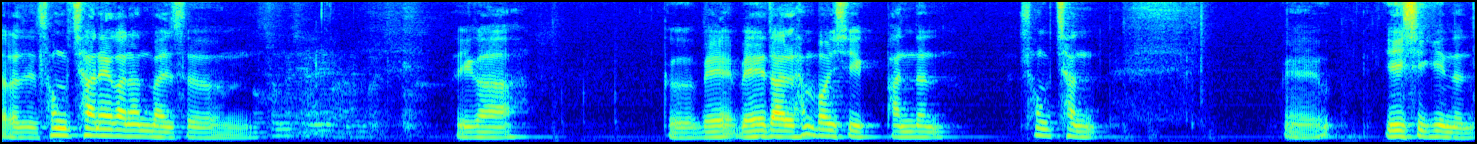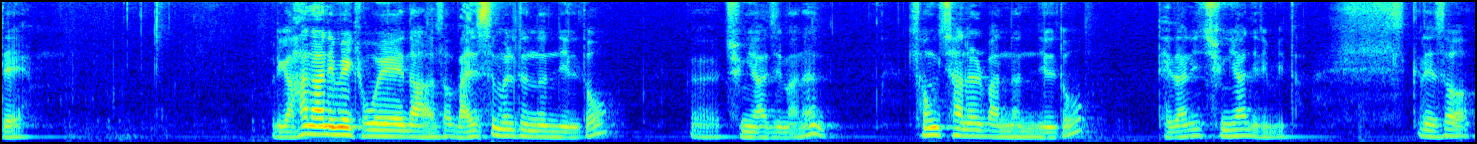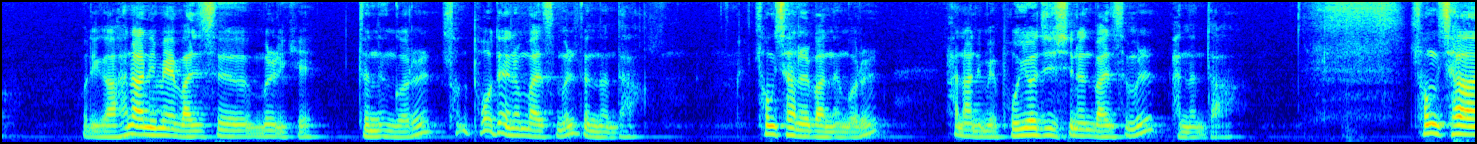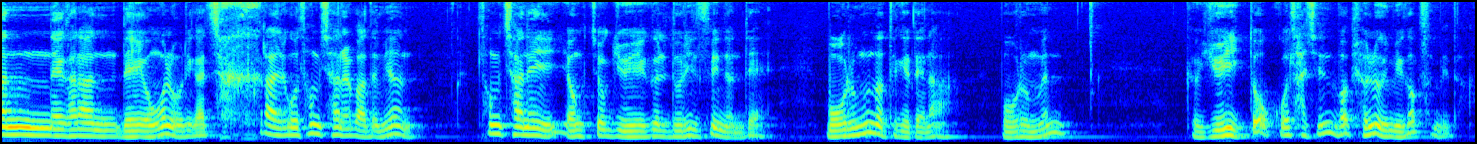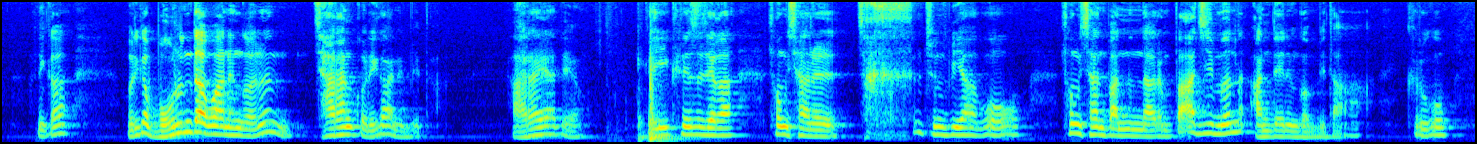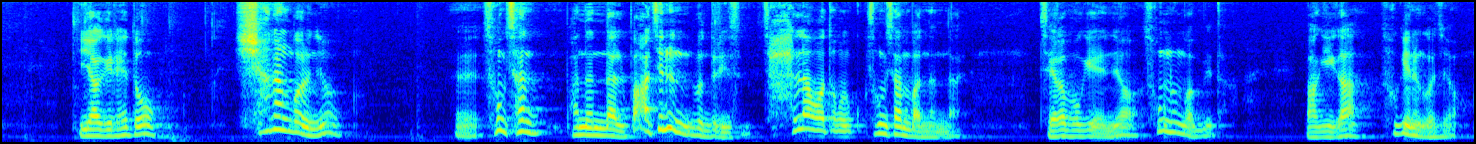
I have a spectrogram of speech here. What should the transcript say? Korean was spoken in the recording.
따라서 성찬에 관한 말씀 우리가 그 매, 매달 한 번씩 받는 성찬 에, 예식이 있는데 우리가 하나님의 교회에 나와서 말씀을 듣는 일도 어, 중요하지만은 성찬을 받는 일도 대단히 중요한 일입니다. 그래서 우리가 하나님의 말씀을 이렇게 듣는 것을 선포되는 말씀을 듣는다. 성찬을 받는 것을 하나님의 보여주시는 말씀을 받는다. 성찬에 관한 내용을 우리가 잘 알고 성찬을 받으면 성찬의 영적 유익을 누릴 수 있는데 모르면 어떻게 되나? 모르면 그 유익도 없고 사실은 뭐별 의미가 없습니다. 그러니까 우리가 모른다고 하는 거는 자랑거리가 아닙니다. 알아야 돼요. 그래서 제가 성찬을 잘 준비하고 성찬 받는 날은 빠지면 안 되는 겁니다. 그리고 이야기를 해도 희한한 거는요. 예, 성찬 받는 날 빠지는 분들이 있습니다. 잘 나와도 성찬 받는 날. 제가 보기에는요. 속는 겁니다. 마귀가 속이는 거죠.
